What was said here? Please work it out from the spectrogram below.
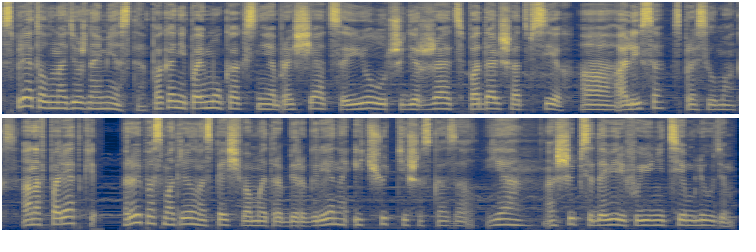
Спрятал в надежное место. Пока не пойму, как с ней обращаться, ее лучше держать подальше от всех. «А Алиса?» – спросил Макс. «Она в порядке?» Рэй посмотрел на спящего мэтра Бергрена и чуть тише сказал. «Я ошибся, доверив ее не тем людям.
